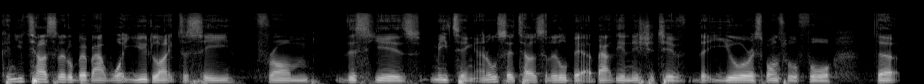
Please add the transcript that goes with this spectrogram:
can you tell us a little bit about what you'd like to see from this year's meeting, and also tell us a little bit about the initiative that you're responsible for that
